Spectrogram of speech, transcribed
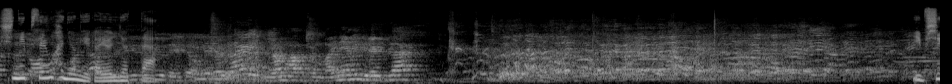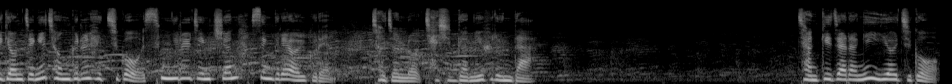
신입생 환영회가 열렸다. 입시 경쟁의 정글을 헤치고 승리를 쟁취한 학생들의 얼굴엔 저절로 자신감이 흐른다. 장기 자랑이 이어지고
